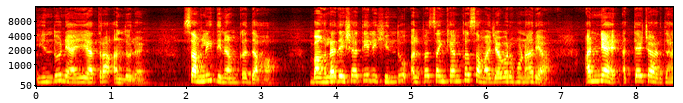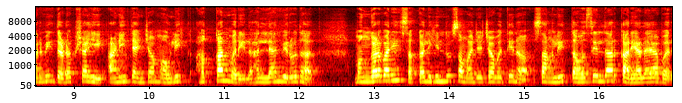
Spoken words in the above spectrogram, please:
हिंदू न्याययात्रा आंदोलन. सांगली दिनांक दहा. बांगलादेशातील हिंदू अल्पसंख्याक समाजावर होणाऱ्या अन्याय अत्याचार धार्मिक दडपशाही आणि त्यांच्या मौलिक हक्कांवरील हल्ल्यांविरोधात मंगळवारी सकल हिंदू समाजाच्या वतीनं सांगलीत तहसीलदार कार्यालयावर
